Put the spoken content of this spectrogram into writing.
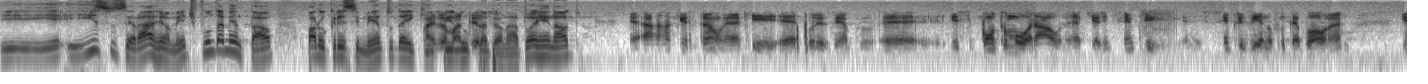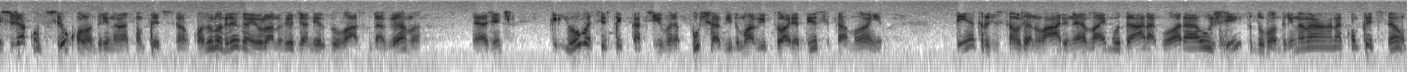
E, e- e isso será realmente fundamental para o crescimento da equipe Mas, no campeonato. Oi, Reinaldo. É, A a questão é que, é, por exemplo, é, esse ponto moral, né, que a gente sempre, sempre vê no futebol, né? Isso já aconteceu com o Londrina na competição. Quando o Londrina ganhou lá no Rio de Janeiro do Vasco da Gama, é, a gente criou essa expectativa, né? Puxa vida, uma vitória desse tamanho dentro de São Januário, né? Vai mudar agora o jeito do Londrina na, na competição.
